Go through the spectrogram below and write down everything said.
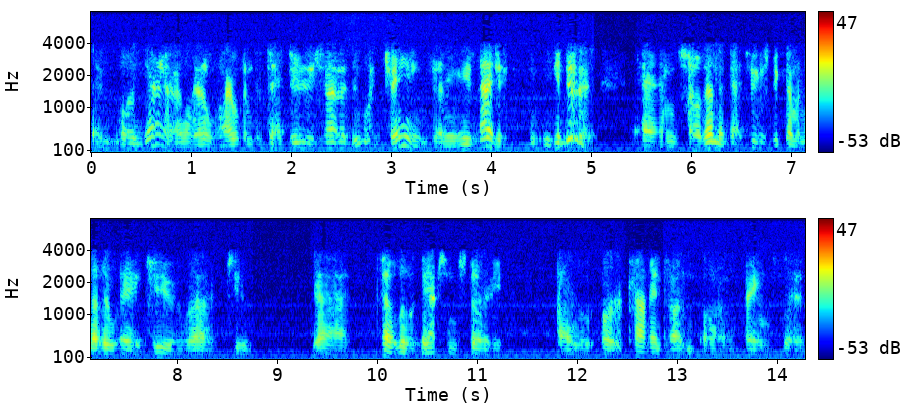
and, well, yeah, why, why wouldn't the tattoos kind of do change? I mean, he's magic. He can do this. And so then the tattoos become another way to uh, to uh, tell a little gaps in the story or, or comment on, on things that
